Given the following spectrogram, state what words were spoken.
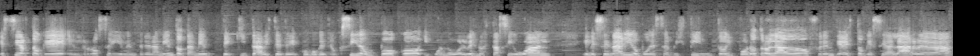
Es cierto que el roce y el entrenamiento también te quita, viste, como que te oxida un poco y cuando volvés no estás igual el escenario puede ser distinto y por otro lado, frente a esto que se alarga,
